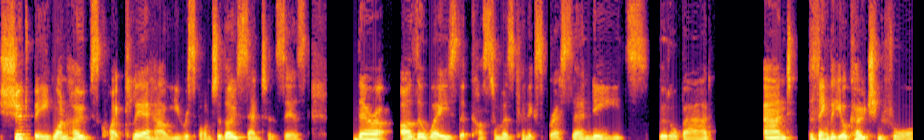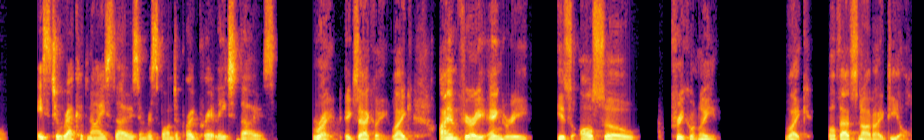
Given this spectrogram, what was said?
should be, one hopes, quite clear how you respond to those sentences. There are other ways that customers can express their needs, good or bad. And the thing that you're coaching for is to recognize those and respond appropriately to those. Right, exactly. Like, I am very angry is also frequently like, well, that's not ideal.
